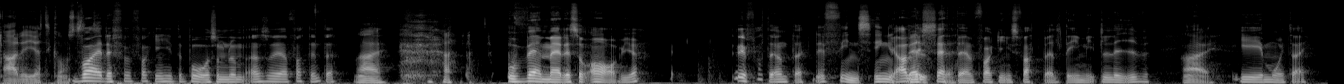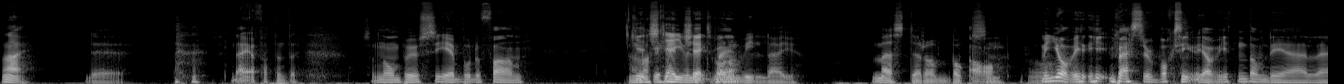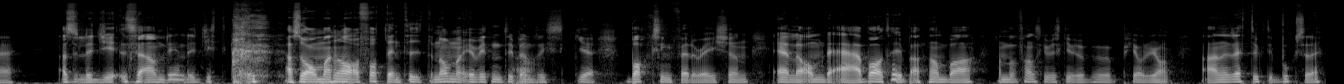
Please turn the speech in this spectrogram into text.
Ja, det är jättekonstigt. Vad är det för fucking hittepå som de, alltså jag fattar inte. Nej. Och vem är det som avgör? Det fattar jag inte. Det finns inget Jag har aldrig bälte. sett en fucking svartbälte i mitt liv Nej. i Muay Thai. Nej. Det... Nej jag fattar inte. Så någon på UFC borde fan... Men man skriver lite vad de vill där ju. Master of boxing. Och- Men jag vet, Master of Boxing, jag vet inte om det är... Alltså legit, så om det är en legit grej. Alltså om man har fått den titeln av någon, jag vet inte, typ en risk eh, boxing federation. Eller om det är bara typ att någon bara, han bara, vad fan ska vi skriva på Piotr Jan? Han är rätt duktig boxare.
